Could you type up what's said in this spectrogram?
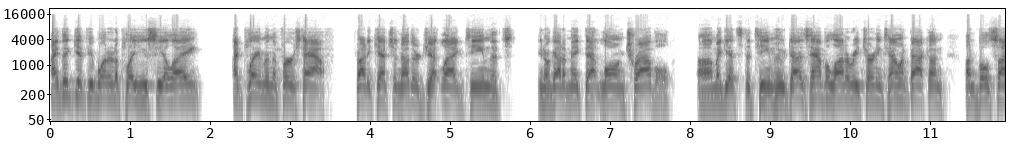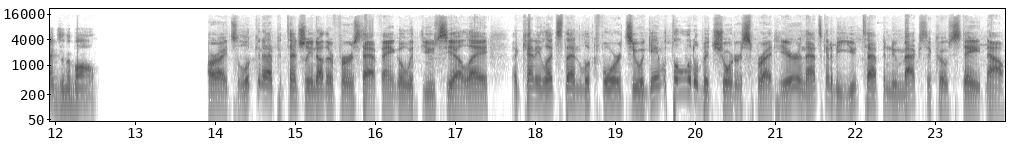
I think if you wanted to play UCLA, I'd play them in the first half. Try to catch another jet lag team that's you know got to make that long travel um, against a team who does have a lot of returning talent back on on both sides of the ball. All right, so looking at potentially another first half angle with UCLA. Uh, Kenny, let's then look forward to a game with a little bit shorter spread here, and that's going to be UTEP and New Mexico State. Now,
